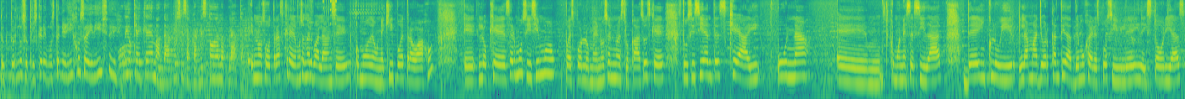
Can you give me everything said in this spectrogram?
Doctor, nosotros queremos tener hijos, ahí dice. Obvio que hay que demandarlos y sacarles toda la plata. Nosotras creemos en el balance como de un equipo de trabajo. Eh, lo que es hermosísimo, pues por lo menos en nuestro caso, es que tú sí sientes que hay una eh, como necesidad de incluir la mayor cantidad de mujeres posible y de historias,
